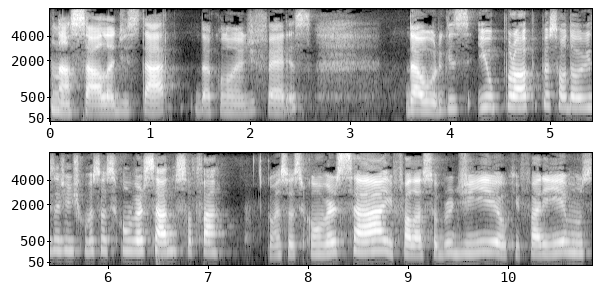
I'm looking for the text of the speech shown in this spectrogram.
na sala de estar da colônia de férias da URGS e o próprio pessoal da URGS a gente começou a se conversar no sofá começou a se conversar e falar sobre o dia, o que faríamos,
